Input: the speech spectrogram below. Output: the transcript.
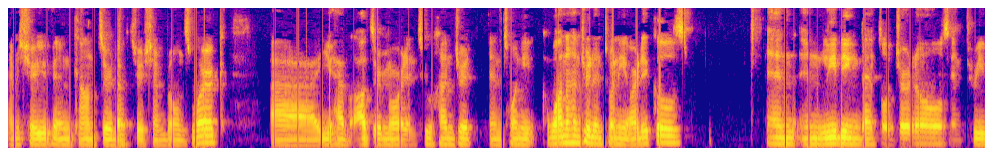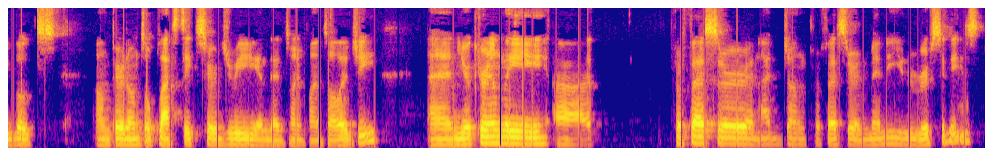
I'm sure you've encountered Dr. Chambrone's work. Uh, you have authored more than 220, 120 articles and in leading dental journals and three books on periodontal plastic surgery and dental implantology. And you're currently a professor and adjunct professor in many universities.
